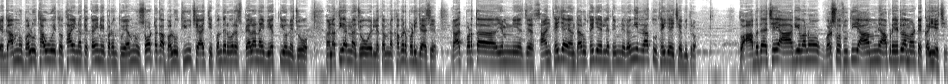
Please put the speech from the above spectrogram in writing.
એ ગામનું ભલું થવું હોય તો થાય, ન કે કંઈ નહીં, પરંતુ એમનું સો ટકા ભલું થયું છે. આજથી પંદર વર્ષ પહેલાના વ્યક્તિઓને જુઓ. અને અત્યારના જુઓ એટલે તમને ખબર પડી જશે. રાત પડતા એમની જે સાંજ થઈ જાય, અંધારું થઈ જાય એટલે તેમને રંગીન રાતું થઈ જાય છે મિત્રો. તો આ બધા છે, આ આગેવાનો વર્ષો સુધી આ અમને આપણે એટલા માટે કહીએ છીએ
